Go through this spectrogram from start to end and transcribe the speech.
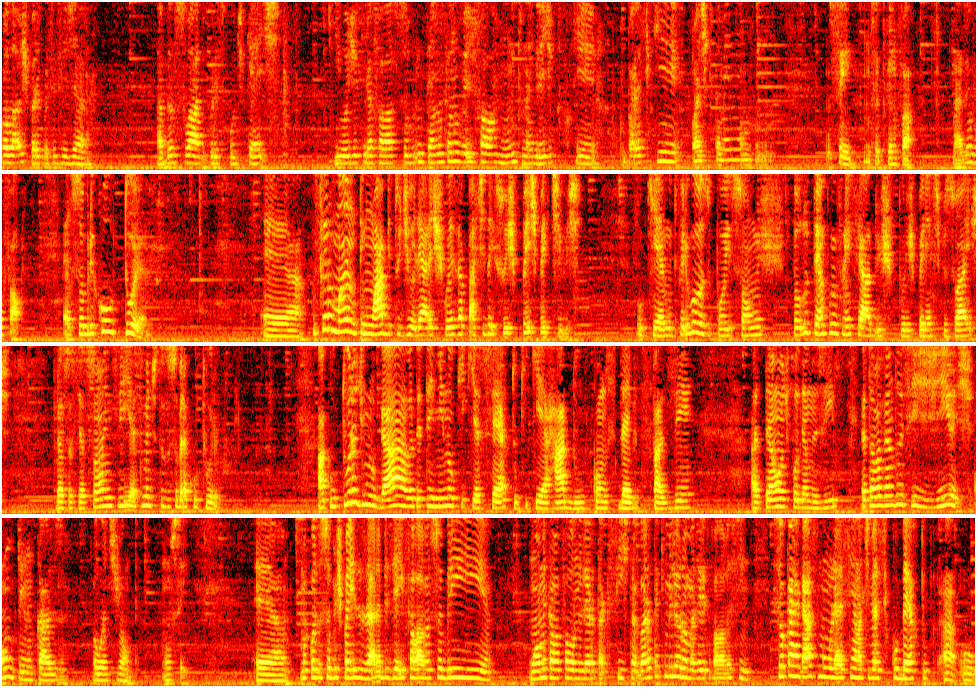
Olá, eu espero que você seja abençoado por esse podcast. E hoje eu queria falar sobre um tema que eu não vejo falar muito na igreja, porque parece que. Eu acho que também não. Não sei, não sei porque eu não falo. Mas eu vou falar. É sobre cultura. É, o ser humano tem um hábito de olhar as coisas a partir das suas perspectivas. O que é muito perigoso, pois somos todo o tempo influenciados por experiências pessoais para associações e, acima de tudo, sobre a cultura. A cultura de um lugar ela determina o que, que é certo, o que, que é errado, como se deve fazer, até onde podemos ir. Eu estava vendo esses dias, ontem no caso, ou antes de ontem, não sei. É, uma coisa sobre os países árabes e aí falava sobre. Um homem estava falando, ele era taxista, agora até que melhorou, mas ele falava assim: se eu carregasse uma mulher assim, ela tivesse coberto a, o,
